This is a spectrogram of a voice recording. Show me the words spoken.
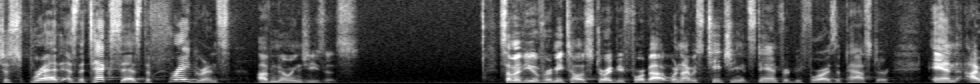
to spread, as the text says, the fragrance of knowing Jesus. Some of you have heard me tell a story before about when I was teaching at Stanford before I was a pastor. And I,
